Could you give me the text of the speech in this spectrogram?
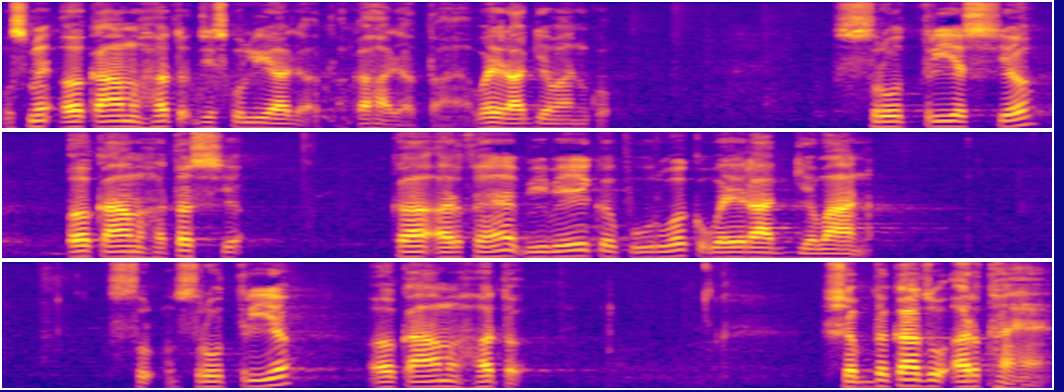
उसमें अकाम हत जिसको लिया जाता, कहा जाता है वैराग्यवान को। श्रोत्रियस्य अकाम हतस्य का अर्थ है विवेक पूर्वक वैराग्यवान श्रोत्रिय अकाम हत शब्द का जो अर्थ है,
